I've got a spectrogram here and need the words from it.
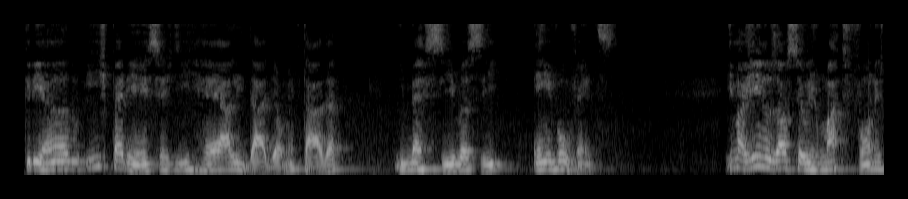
criando experiências de realidade aumentada, imersivas e envolventes. Imagine usar o seu smartphone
